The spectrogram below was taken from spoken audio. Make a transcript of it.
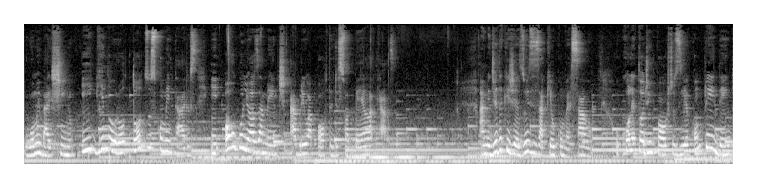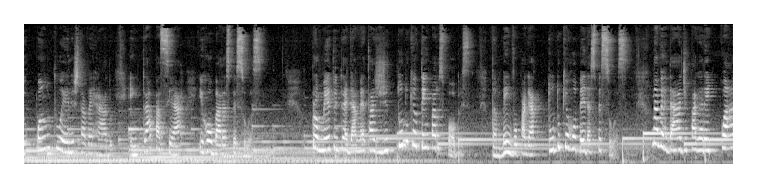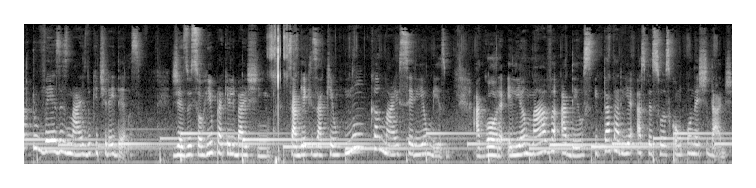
O homem baixinho ignorou todos os comentários e orgulhosamente abriu a porta de sua bela casa. À medida que Jesus e Zaqueu conversavam, o coletor de impostos ia compreendendo quanto ele estava errado em trapacear e roubar as pessoas. Prometo entregar metade de tudo que eu tenho para os pobres. Também vou pagar tudo que eu roubei das pessoas. Na verdade, pagarei quatro vezes mais do que tirei delas. Jesus sorriu para aquele baixinho. Sabia que Zaqueu nunca mais seria o mesmo. Agora ele amava a Deus e trataria as pessoas com honestidade.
